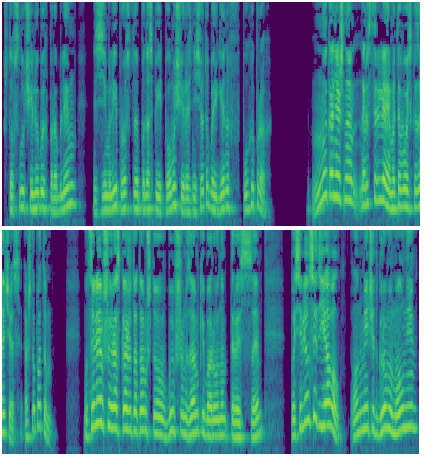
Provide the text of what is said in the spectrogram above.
что в случае любых проблем с земли просто подоспеет помощь и разнесет аборигенов в пух и прах. Мы, конечно, расстреляем это войско за час. А что потом? Уцелевшие расскажут о том, что в бывшем замке барона Трессе поселился дьявол. Он мечет гром и молнии,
